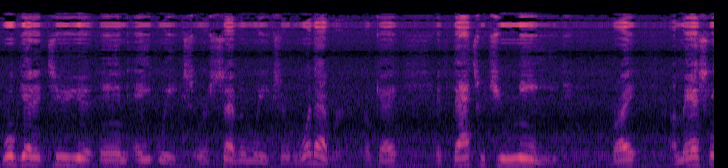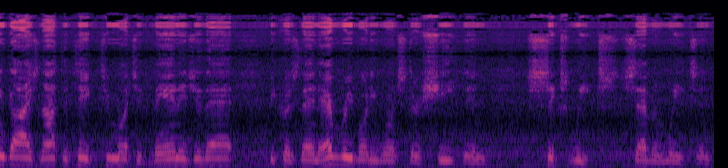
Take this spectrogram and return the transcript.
we'll get it to you in eight weeks or seven weeks or whatever, okay? If that's what you need, right? I'm asking guys not to take too much advantage of that because then everybody wants their sheath in six weeks, seven weeks, and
